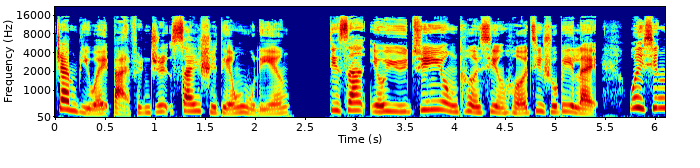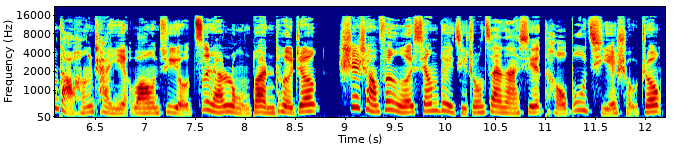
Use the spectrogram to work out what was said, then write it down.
占比为百分之三十点五零。第三，由于军用特性和技术壁垒，卫星导航产业往往具有自然垄断特征，市场份额相对集中在那些头部企业手中。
